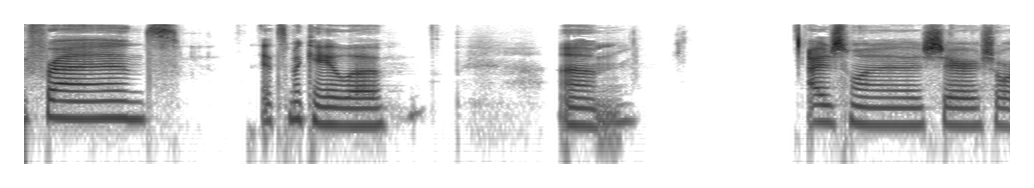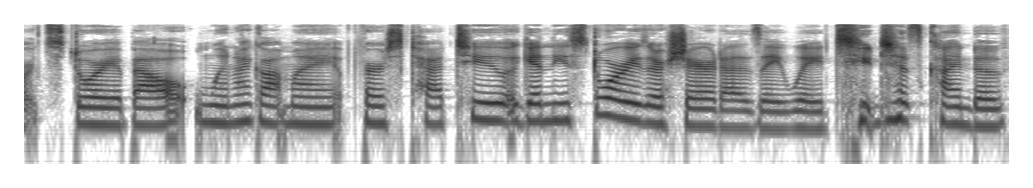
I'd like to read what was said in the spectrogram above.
friends, it's Mikayla. Um, I just want to share a short story about when I got my first tattoo. Again, these stories are shared as a way to just kind of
